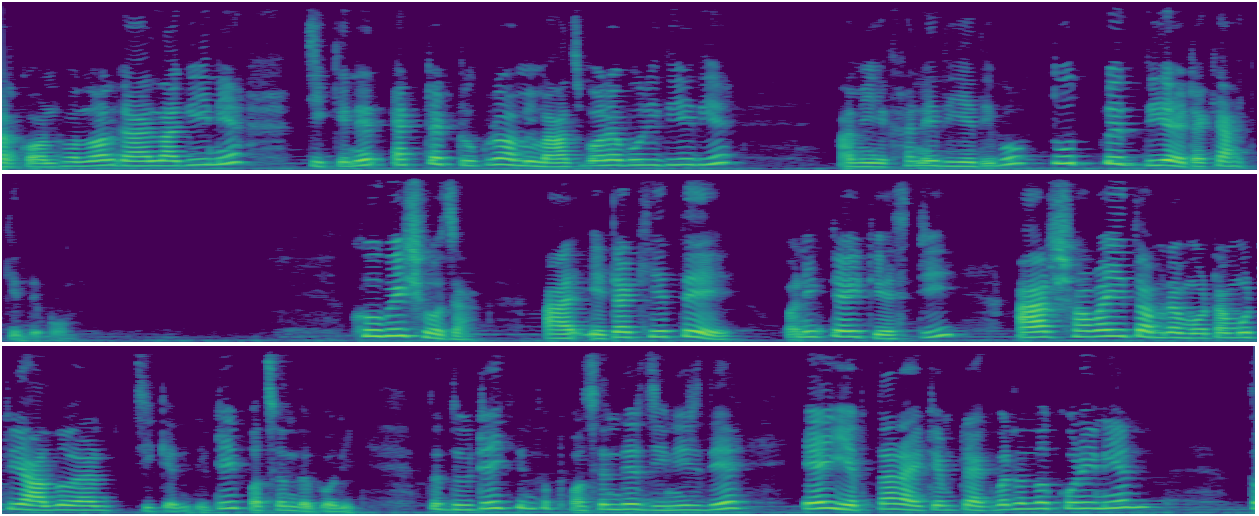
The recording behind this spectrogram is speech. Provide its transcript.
আর কর্নফ্লাওয়ার গায়ে লাগিয়ে নিয়ে চিকেনের একটা টুকরো আমি মাছ বরাবরই দিয়ে দিয়ে আমি এখানে দিয়ে দিব, টুথপেস্ট দিয়ে এটাকে আটকে দেব। খুবই সোজা। আর এটা খেতে অনেকটাই টেস্টি। আর সবাই তো আমরা মোটামুটি আলু আর চিকেন দুটোই পছন্দ করি। তো দুইটাই কিন্তু পছন্দের জিনিস দিয়ে এই ইফতার আইটেমটা একবার হলো করে নিন তো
